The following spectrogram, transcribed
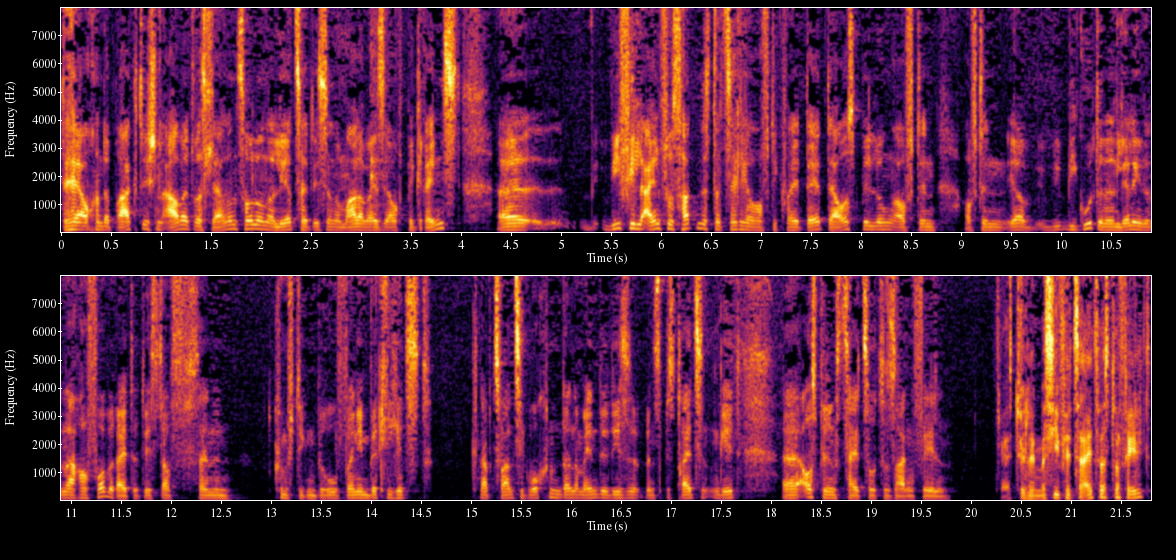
der ja auch an der praktischen Arbeit was lernen soll und eine Lehrzeit ist ja normalerweise auch begrenzt, äh, wie viel Einfluss hatten das tatsächlich auch auf die Qualität der Ausbildung, auf den, auf den, ja, wie, wie gut ein Lehrling danach auch vorbereitet ist auf seinen künftigen Beruf, wenn ihm wirklich jetzt knapp 20 Wochen dann am Ende diese, wenn es bis 13. geht, äh, Ausbildungszeit sozusagen fehlen? Ja, ist natürlich eine massive Zeit, was da fehlt.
